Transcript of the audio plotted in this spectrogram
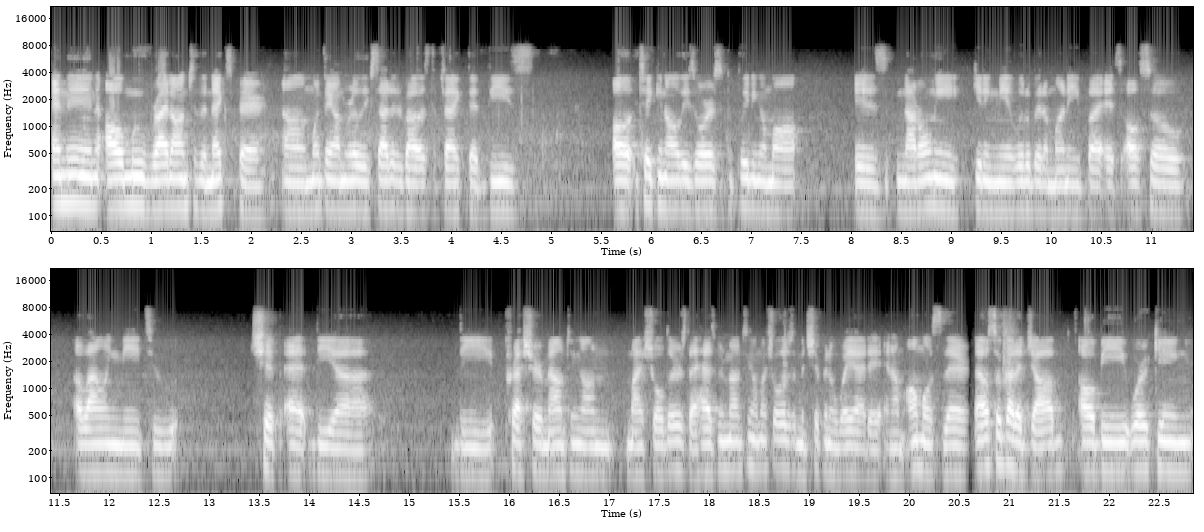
and then I'll move right on to the next pair. Um, one thing I'm really excited about is the fact that these, all, taking all these orders and completing them all, is not only getting me a little bit of money, but it's also allowing me to chip at the uh, the pressure mounting on my shoulders that has been mounting on my shoulders. I've been chipping away at it and I'm almost there. I also got a job. I'll be working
